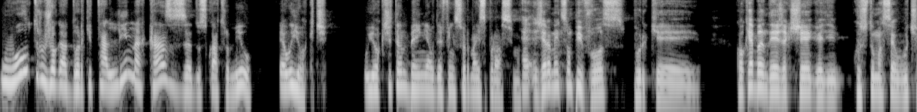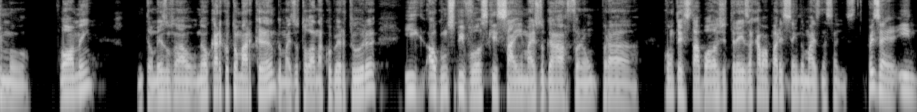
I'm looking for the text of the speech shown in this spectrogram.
O outro jogador que está ali na casa dos 4 mil é o Jokic. O Jokic também é o defensor mais próximo. É, geralmente são pivôs, porque qualquer bandeja que chega, ele costuma ser o último homem. Então, mesmo não é o cara que eu tô marcando, mas eu tô lá na cobertura. E alguns pivôs que saem mais do garrafão para contestar bolas de três acabam aparecendo mais nessa lista. Pois é, e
